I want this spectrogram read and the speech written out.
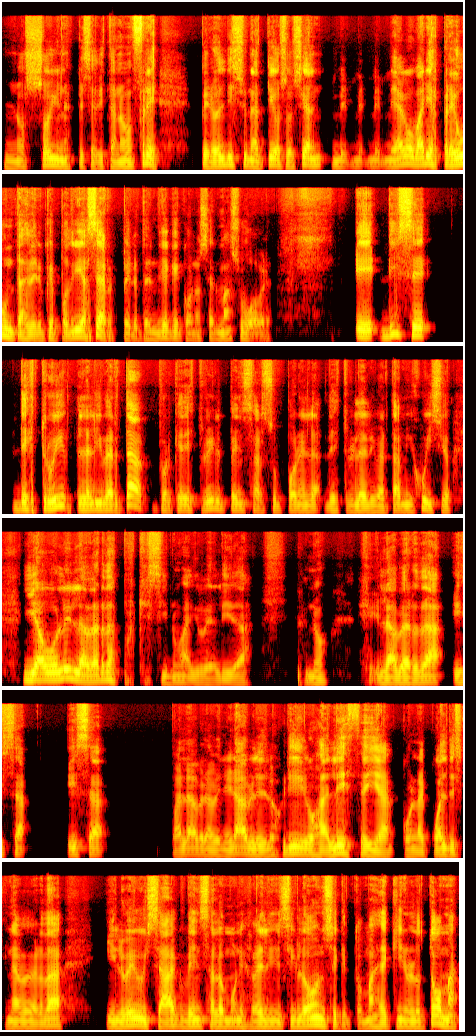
no soy un especialista en Onfre, pero él dice un ateo social. Me, hago varias preguntas de lo que podría ser, pero tendría que conocer más su obra. Eh, dice destruir la libertad, porque destruir el pensar supone destruir la libertad a mi juicio, y abolir la verdad, porque si no hay realidad, ¿no? La verdad, esa, esa palabra venerable de los griegos, aletheia, con la cual designaba verdad, y luego Isaac ven Salomón Israel en el siglo XI, que Tomás de Aquino lo toma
